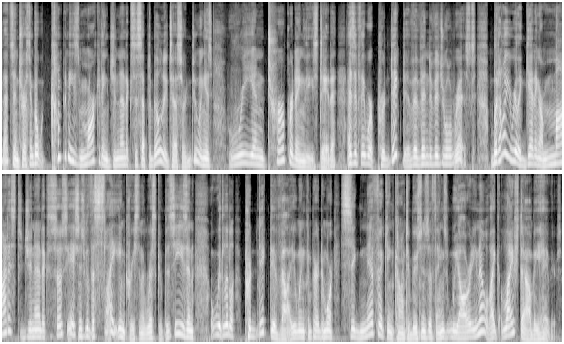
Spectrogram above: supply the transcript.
that's interesting, but what companies marketing genetic susceptibility tests are doing is reinterpreting these data as if they were predictive of individual risks. But all you're really getting are modest genetic associations with a slight increase in the risk of disease, and with little predictive value when compared to more significant contributions of things we already know, like lifestyle behaviors.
